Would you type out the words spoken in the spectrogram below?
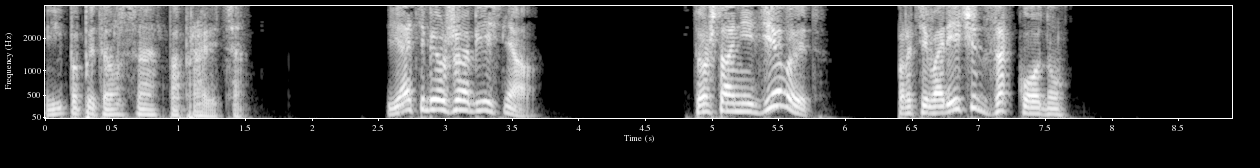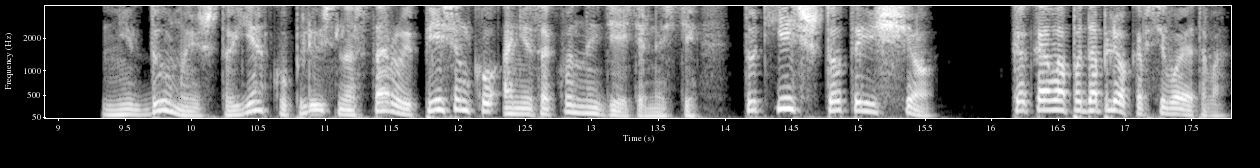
и попытался поправиться. «Я тебе уже объяснял. То, что они делают, противоречит закону». «Не думай, что я куплюсь на старую песенку о незаконной деятельности. Тут есть что-то еще. Какова подоплека всего этого?»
